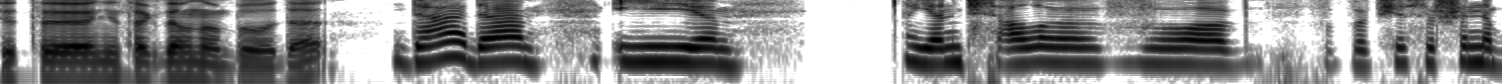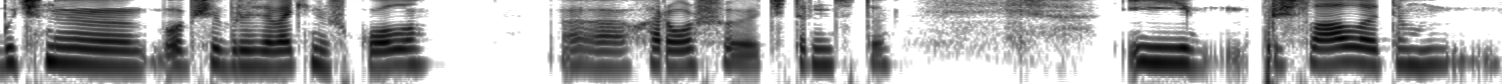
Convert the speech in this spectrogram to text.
Это не так давно было, да? Да, да. И я написала в, вообще совершенно обычную общеобразовательную школу, э, хорошую, 14-ю. И прислала там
